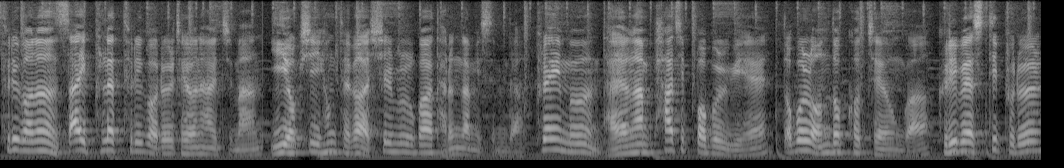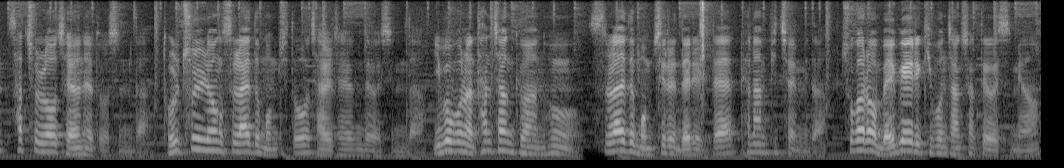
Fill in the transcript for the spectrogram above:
trigger는 SAI flat trigger를 재현하였지만 이 역시 형태가 실물과 다른 감이 있습니다. 프레임은 다양한 파지법을 위해 더블 undercut 재현과 그립의 stipple을 사출로 재현해 두었습니다. 돌출형 슬라이드 멈치도 잘 재현되어 있습니다. 이 부분은 탄창 교환 후 슬라이드 멈치를 내릴 때 편한 feature입니다. 추가로 magwell이 기본 장착되어 있으며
